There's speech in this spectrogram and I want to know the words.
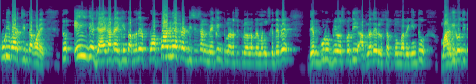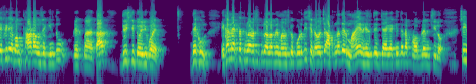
কুড়ি বার চিন্তা করে। তো এই যে জায়গাটায় কিন্তু আপনাদের প্রপারলি একটা ডিসিশন মেকিং তুলা রাশি তুলা লগ্নের মানুষকে দেবে। দেবগুরু বৃহস্পতি আপনাদের সপ্তম ভাবে কিন্তু মার্গী গতিতে ফিরে এবং থার্ড হাউসে কিন্তু তার দৃষ্টি তৈরি করে। দেখুন, এখানে একটা তুলা রাশি তুলা লগ্নের মানুষকে করে দিই, সেটা হচ্ছে আপনাদের মায়ের হেলথের জায়গায় কিন্তু একটা প্রবলেম ছিল। সেই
